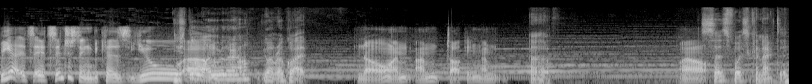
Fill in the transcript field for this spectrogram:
But yeah, it's it's interesting because you. You still alive um, over there, Al? You went real quiet. no, I'm I'm talking. I'm Uh, it well. says voice connected,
